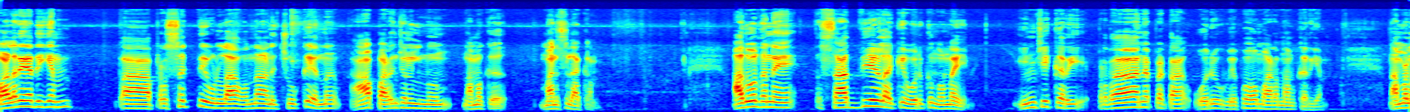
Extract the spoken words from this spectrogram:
വളരെയധികം പ്രസക്തിയുള്ള ഒന്നാണ് ചുക്ക് എന്ന് ആ പഴഞ്ചൊല്ലിൽ നിന്നും നമുക്ക് മനസ്സിലാക്കാം. അതുപോലെ തന്നെ സദ്യകളൊക്കെ ഒരുക്കുന്നുണ്ടെങ്കിൽ ഇഞ്ചിക്കറി പ്രധാനപ്പെട്ട ഒരു വിഭവമാണെന്ന് നമുക്കറിയാം. നമ്മൾ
